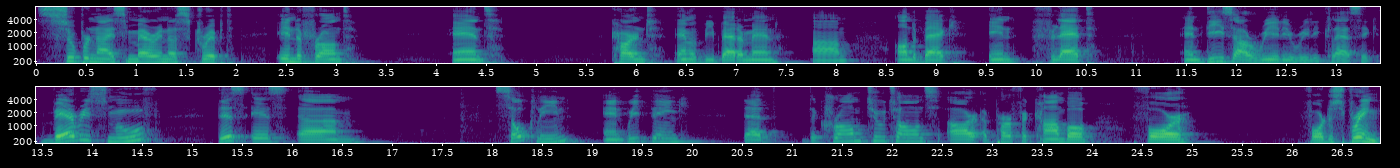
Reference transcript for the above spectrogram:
super nice Mariner script in the front, and current MLB Batterman um, on the back in flat. And these are really, really classic. Very smooth. This is um, so clean, and we think that the chrome two tones are a perfect combo for for the spring.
